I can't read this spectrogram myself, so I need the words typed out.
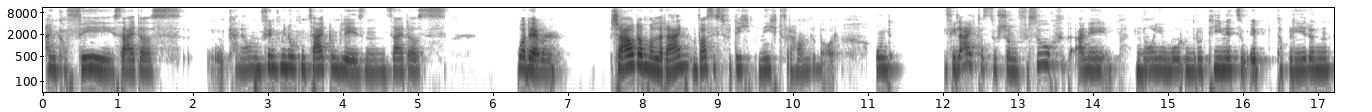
ein Kaffee, sei das keine Ahnung, fünf Minuten Zeitung lesen, sei das whatever. Schau da mal rein, was ist für dich nicht verhandelbar. Und vielleicht hast du schon versucht, eine neue Morgenroutine zu etablieren,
